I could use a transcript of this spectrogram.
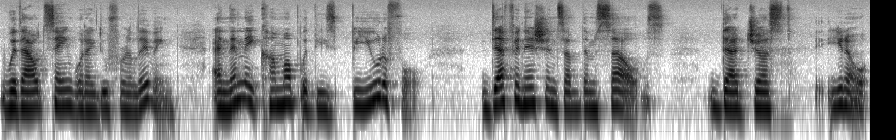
without saying what I do for a living? And then they come up with these beautiful, definitions of themselves that just you know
